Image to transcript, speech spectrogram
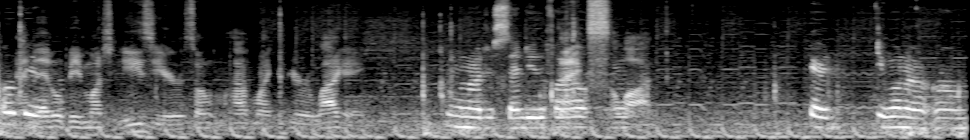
I'll And it. it'll be much easier so I don't have my computer lagging. And then I'll just send you the file. Thanks a lot. Here, do you wanna um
